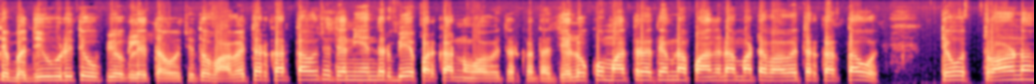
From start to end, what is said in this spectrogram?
તે બધી રીતે ઉપયોગ લેતા હોય છે. તો વાવેતર કરતા હોય છે, તેની અંદર બે પ્રકારનું વાવેતર કરતા જે લોકો માત્ર તેમના પાંદડા માટે વાવેતર કરતા હોય, તેઓ ત્રણ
